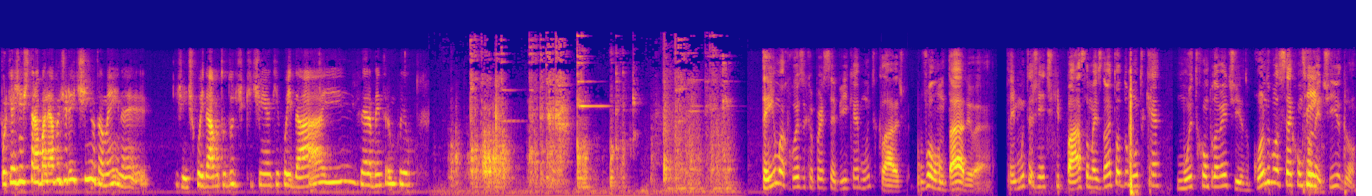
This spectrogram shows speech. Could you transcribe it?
porque a gente trabalhava direitinho também, né? A gente cuidava tudo de que tinha que cuidar e era bem tranquilo. Tem uma coisa que eu percebi que é muito clara. Tipo, o voluntário, é, tem muita gente que passa, mas não é todo mundo que é muito comprometido. Quando você é comprometido, Sim.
